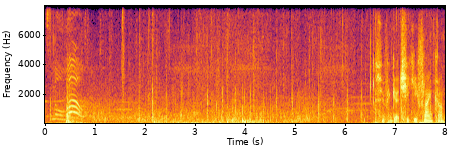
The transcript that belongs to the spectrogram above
Small world. See if we can get a cheeky flank on.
